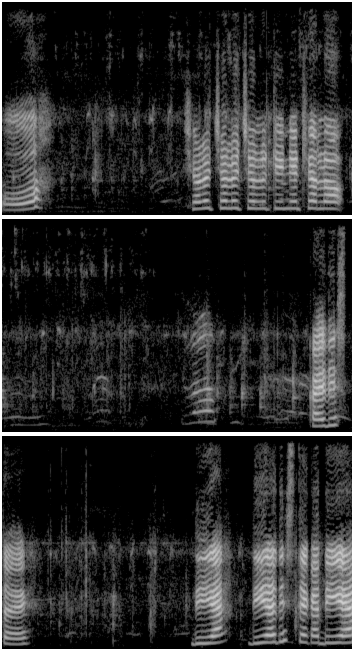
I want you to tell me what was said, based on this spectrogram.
ओ चलो चलो चलो टिने चलो काय दिसतंय दिया दिया दिसते का दिया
